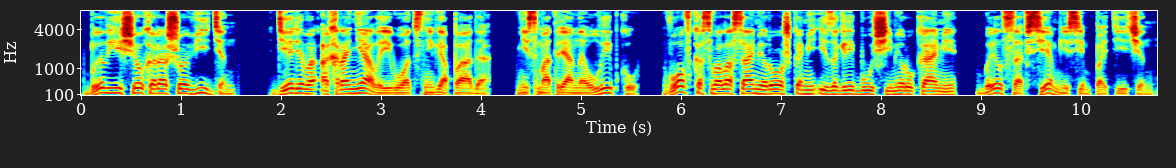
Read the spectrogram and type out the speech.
был еще хорошо виден. Дерево охраняло его от снегопада. Несмотря на улыбку, Вовка с волосами-рожками и загребущими руками был совсем не симпатичен.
